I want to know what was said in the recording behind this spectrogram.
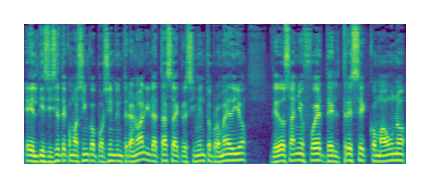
el 17,5% interanual y la tasa de crecimiento promedio de dos años fue del 13,1%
